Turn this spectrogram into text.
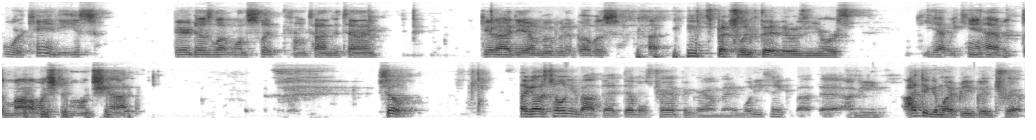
or Candy's, Bear does let one slip from time to time. Good idea on moving it, Bubba's. Especially with that nose of yours. Yeah, we can't have it demolished in one shot. So, like I was telling you about that Devil's Tramping Ground, man. What do you think about that? I mean, I think it might be a good trip.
